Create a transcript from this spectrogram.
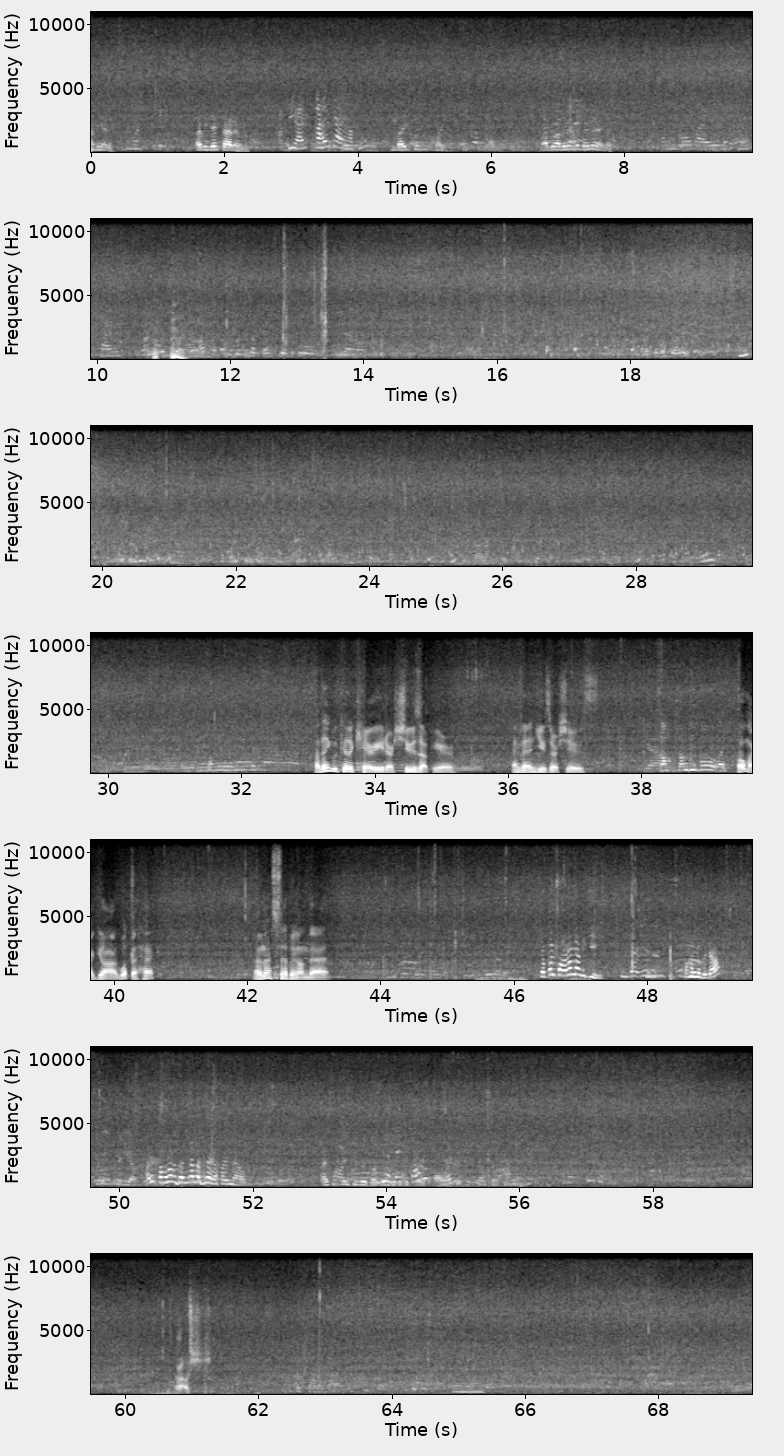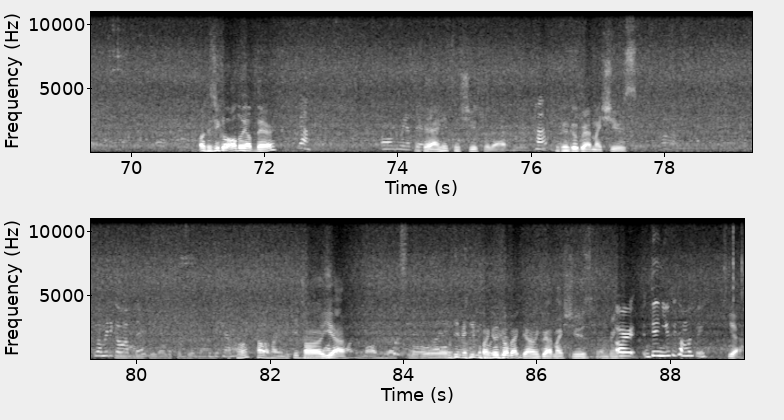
अभी आ रहे अभी जस्ट आ रहे हैं हम लोग अभी आए। काहे से आए आपने बाइक से बाइक। आप लोग आधे घंटे पहले आए ना? हम लोग आए I think we could have carried our shoes up here and then used our shoes. some some people like Oh my god, what the heck? I'm not stepping on that. चप्पल पहनो ना निकी पहन लो बेटा अरे पहनो ना, गंदा लग जाएगा पैर में अब ऐसा आई थी कर मुझे पिक्चर और Oh shit. Oh, did you go all the way up there? Yeah. All the way up there. Okay, I need some shoes for that. Huh? I'm gonna go grab my shoes. You want me to go up there? Huh? Uh, yeah. I'm gonna go back down and grab my shoes and bring. Or them. then you could come with me. Yeah.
